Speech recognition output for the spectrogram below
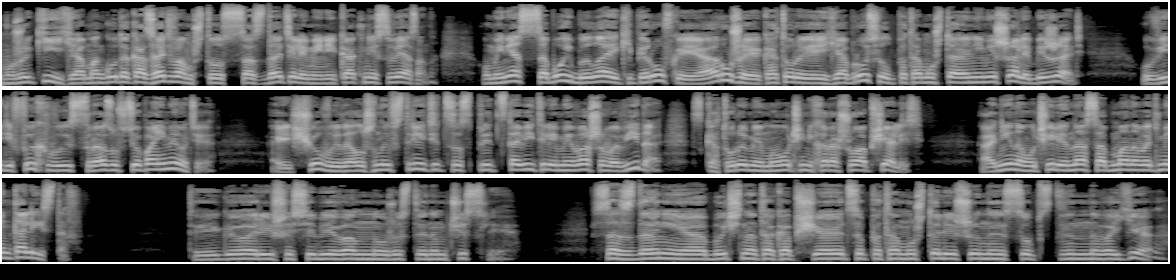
«Мужики, я могу доказать вам, что с создателями никак не связан. У меня с собой была экипировка и оружие, которые я бросил, потому что они мешали бежать. Увидев их, вы сразу все поймете. А еще вы должны встретиться с представителями вашего вида, с которыми мы очень хорошо общались. Они научили нас обманывать менталистов». «Ты говоришь о себе во множественном числе. Создания обычно так общаются, потому что лишены собственного «я».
